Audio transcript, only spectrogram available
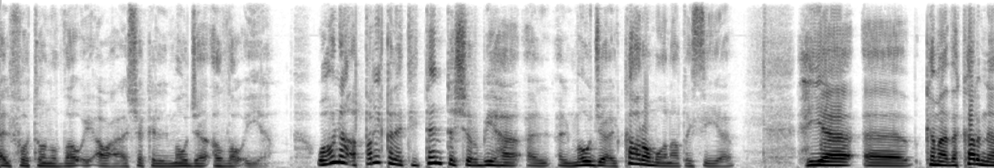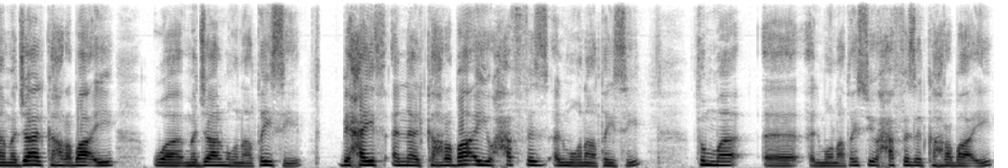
الفوتون الضوئي أو على شكل الموجة الضوئية. وهنا الطريقة التي تنتشر بها الموجة الكهرومغناطيسية هي كما ذكرنا مجال كهربائي ومجال مغناطيسي بحيث أن الكهربائي يحفز المغناطيسي ثم المغناطيسي يحفز الكهربائي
